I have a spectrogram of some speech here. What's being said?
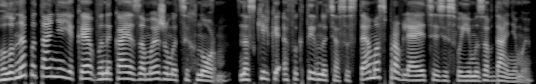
Головне питання, яке виникає за межами цих норм – наскільки ефективно ця система справляється зі своїми завданнями.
